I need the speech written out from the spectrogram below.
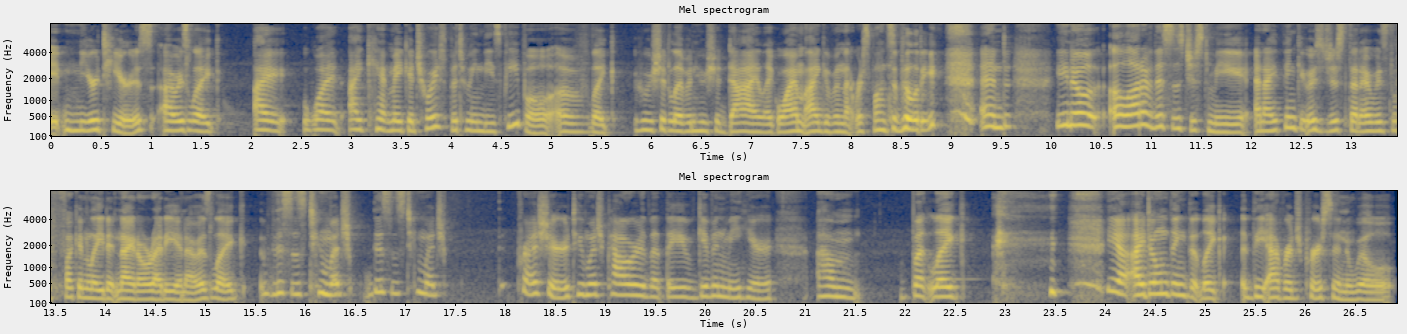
it, near tears. I was like I what I can't make a choice between these people of like who should live and who should die. Like why am I given that responsibility? And you know, a lot of this is just me and I think it was just that I was fucking late at night already and I was like this is too much this is too much pressure, too much power that they've given me here. Um but like yeah, I don't think that like the average person will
